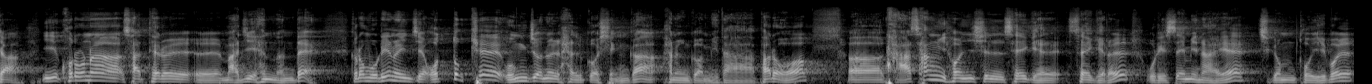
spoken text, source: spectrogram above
자, 이 코로나 사태를 어, 맞이했는데 그럼 우리는 이제 어떻게 응전을 할 것인가 하는 겁니다. 바로 어, 가상현실 세계, 세계를 우리 세미나에 지금 도입을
